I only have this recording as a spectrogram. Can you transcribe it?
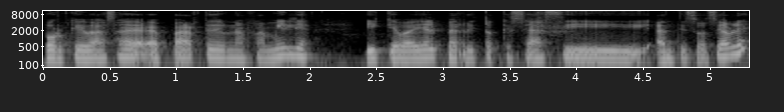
porque vas a, ser parte de una familia y que vaya el perrito que sea así antisociable,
